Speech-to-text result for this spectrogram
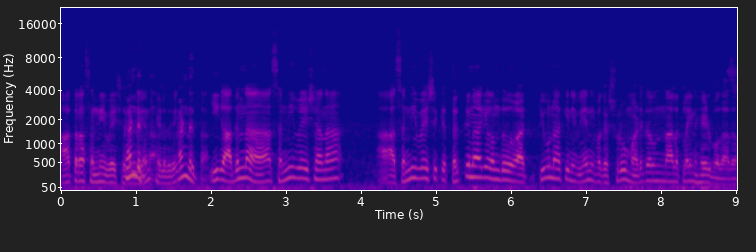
ಆ ಥರ ಸನ್ನಿವೇಶ ಖಂಡಿತ ಹೇಳಿದ್ರಿ. ಖಂಡಿತ. ಈಗ ಅದನ್ನ ಸನ್ನಿವೇಶನ ಆ ಸನ್ನಿವೇಶಕ್ಕೆ ತಕ್ಕನಾಗಿ ಒಂದು ಟ್ಯೂನ್ ಹಾಕಿ ನೀವೇನು ಇವಾಗ ಶುರು ಮಾಡಿದ್ರೆ ಒಂದು ನಾಲ್ಕು ಲೈನ್ ಹೇಳ್ಬೋದು ಅದು?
